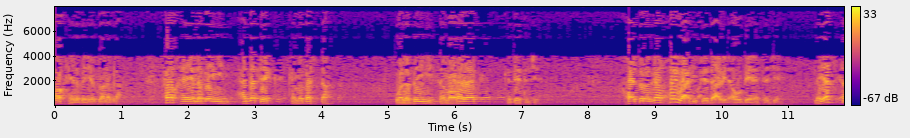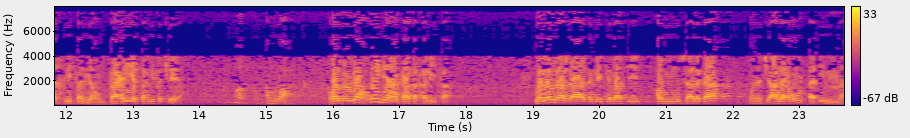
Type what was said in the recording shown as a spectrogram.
فرق لە بین دوانە برا فرق هەیە لە بینی هەدەفێک کە مەبەستە و لە بینی سەمەڕەیەک کە دێتە جێ خی پرۆزگار خۆی وعدی پێداوین ئەو بێنێتە جێ؟ ليستخلفنهم فاعلية يستخلف شيء؟ الله. پەروەردگار خۆی دیان کاتە خەلیفە. ولولاش ئاەتەکەی کە باسی قومی موسا دەکا ونجعلهم أئمة.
